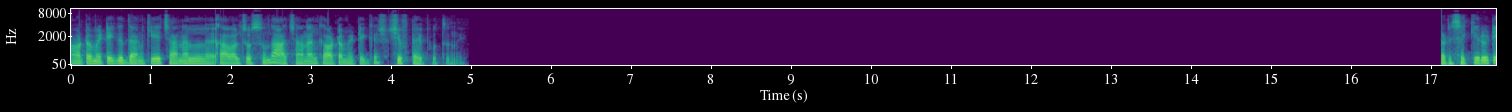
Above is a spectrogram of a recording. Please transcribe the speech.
ఆటోమేటిక్గా దానికి ఏ ఛానల్ కావాల్సి వస్తుందో ఆ ఛానల్కి ఆటోమేటిక్గా షిఫ్ట్ అయిపోతుంది. ఇక్కడ సెక్యూరిటీ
